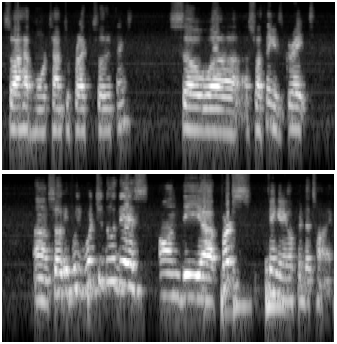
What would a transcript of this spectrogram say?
so I have more time to practice other things. So uh, so I think it's great. Uh, so if we were to do this on the uh, first fingering of pentatonic.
